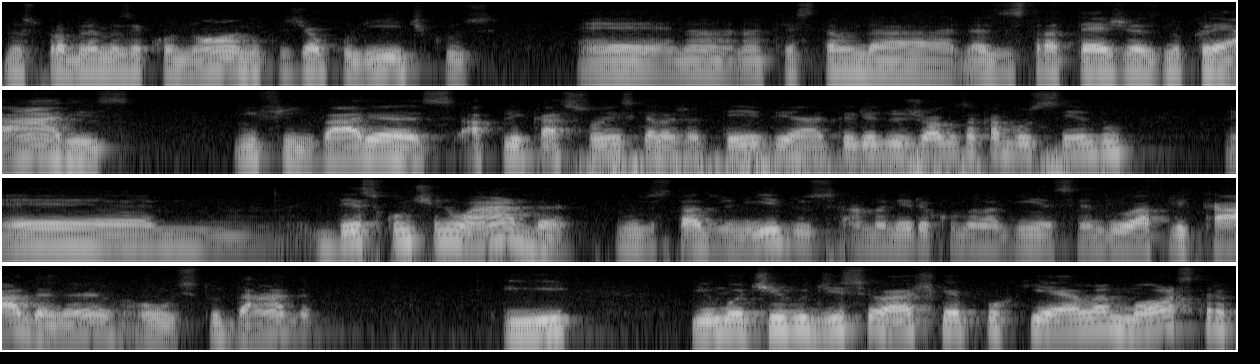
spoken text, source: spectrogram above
nos problemas econômicos, geopolíticos, é, na, na, questão da, das estratégias nucleares, enfim, várias aplicações que ela já teve, a teoria dos jogos acabou sendo é, descontinuada nos Estados Unidos, a maneira como ela vinha sendo aplicada, né, ou estudada, e, e o motivo disso eu acho que é porque ela mostra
